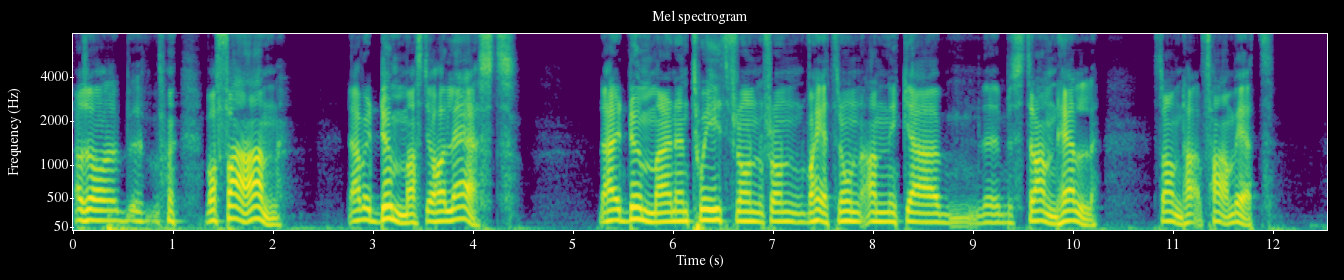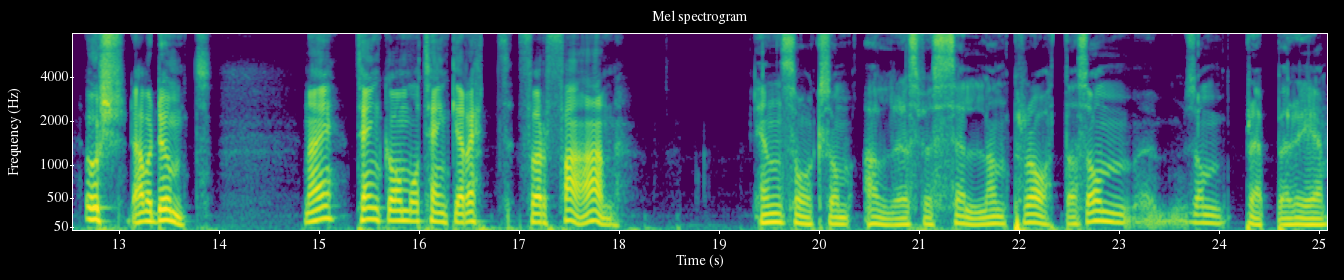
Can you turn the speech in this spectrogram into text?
Alltså, vad fan. Det här var det dummaste jag har läst. Det här är dummare än en tweet från, från vad heter hon, Annika eh, Strandhäll. Strandhäll, fan vet. Usch, det här var dumt. Nej, tänk om och tänk rätt för fan. En sak som alldeles för sällan pratas om eh, som prepper är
